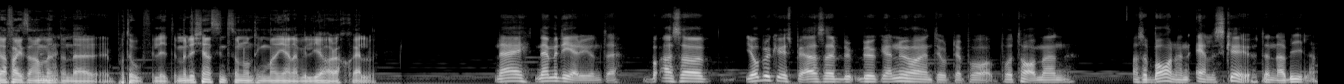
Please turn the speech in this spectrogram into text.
Jag har faktiskt använt den där på tok för lite, men det känns inte som någonting man gärna vill göra själv. Nej, nej men det är det ju inte. Alltså, jag brukar ju spela, alltså, br- brukar, nu har jag inte gjort det på, på ett tag, men alltså barnen älskar ju den där bilen.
